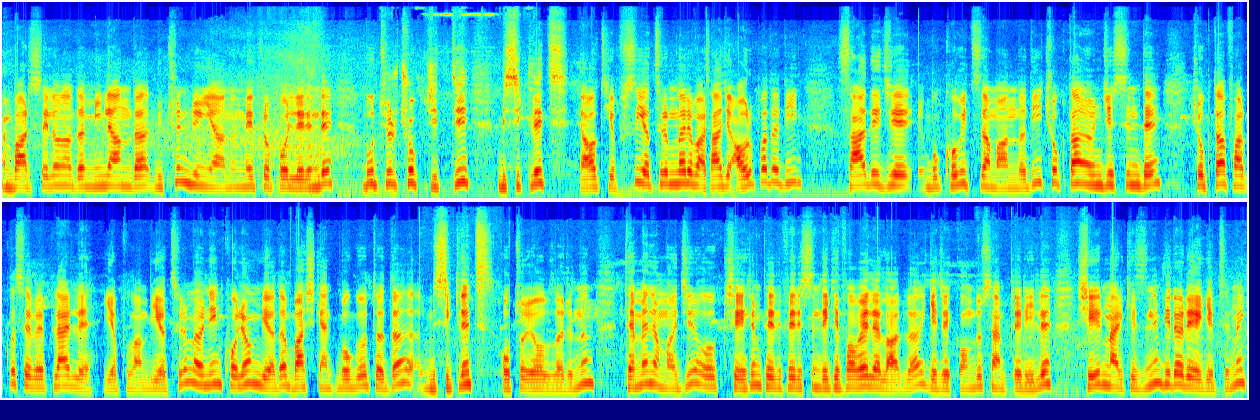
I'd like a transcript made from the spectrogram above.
Barcelona'da, Milan'da bütün dünyanın metropollerinde bu tür çok ciddi bisiklet altyapısı yatırımları var. Sadece Avrupa'da değil, sadece bu Covid zamanında değil çok daha öncesinde çok daha farklı sebeplerle yapılan bir yatırım. Örneğin Kolombiya'da başkent Bogota'da bisiklet otoyollarının temel amacı o şehrin periferisindeki favelalarla gece kondu semtleriyle şehir merkezini bir araya getirmek.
